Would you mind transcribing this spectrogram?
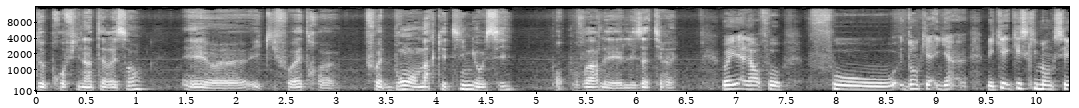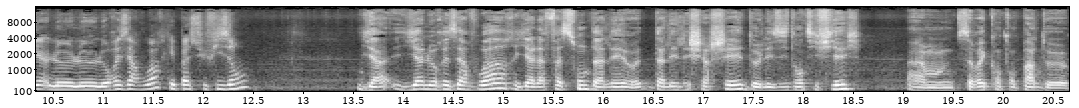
de profils intéressants, et, euh, et qu'il faut être, faut être bon en marketing aussi pour pouvoir les, les attirer. Oui, alors faut, faut donc il y, a, mais qu'est-ce qui manque? C'est le, le, le, réservoir qui est pas suffisant? Il y a, il y a le réservoir, il y a la façon d'aller euh, d'aller les chercher, de les identifier. Euh, c'est vrai que quand on parle de,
